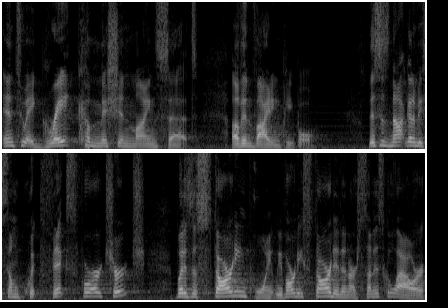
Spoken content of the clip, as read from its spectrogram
into a great commission mindset of inviting people. This is not going to be some quick fix for our church, but it's a starting point. We've already started in our Sunday school hour.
